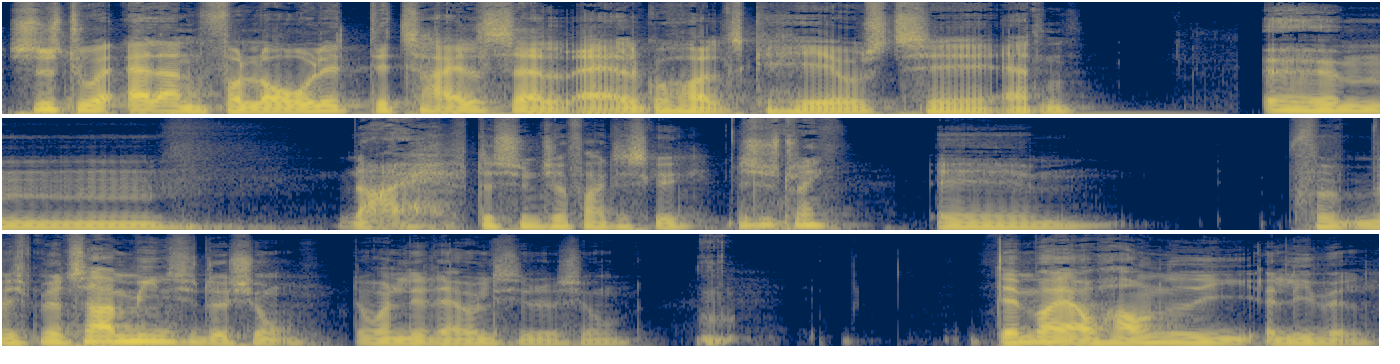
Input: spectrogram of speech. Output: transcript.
Synes du, at alderen for lovligt detailsalg af alkohol skal hæves til 18? Øhm, nej, det synes jeg faktisk ikke. Det synes du ikke? Øhm, for hvis man tager min situation, det var en lidt ærgerlig situation. Den var jeg jo havnet i alligevel.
